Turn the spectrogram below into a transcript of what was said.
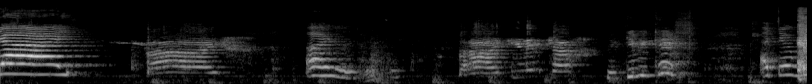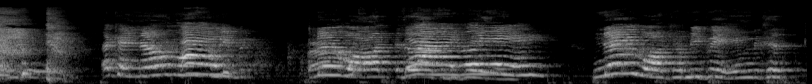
Bye. Bye. Bye. Give me a kiss. can be great because.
